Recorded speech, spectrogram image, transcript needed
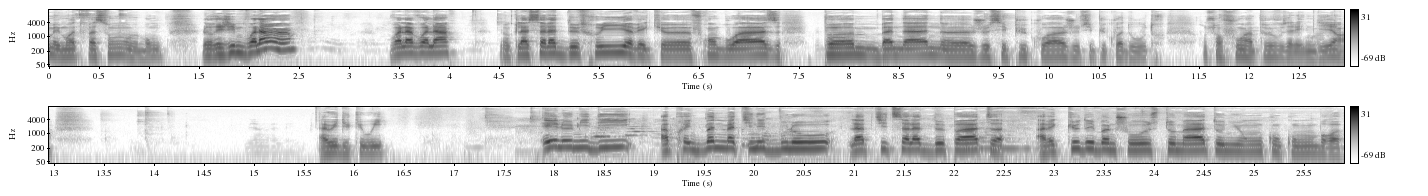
Mais moi, de toute façon, euh, bon, le régime, voilà. Hein. Voilà, voilà. Donc, la salade de fruits avec euh, framboise, pommes, bananes, euh, je sais plus quoi, je sais plus quoi d'autre. On s'en fout un peu, vous allez me dire. Ah oui, du kiwi. Et le midi, après une bonne matinée de boulot, la petite salade de pâtes avec que des bonnes choses, tomates, oignons, concombres,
